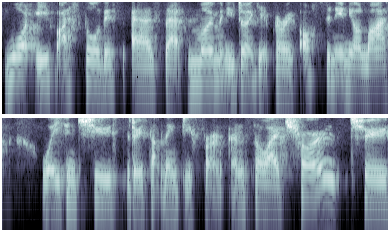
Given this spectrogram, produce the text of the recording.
What if I saw this as that moment you don't get very often in your life where you can choose to do something different? And so I chose to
